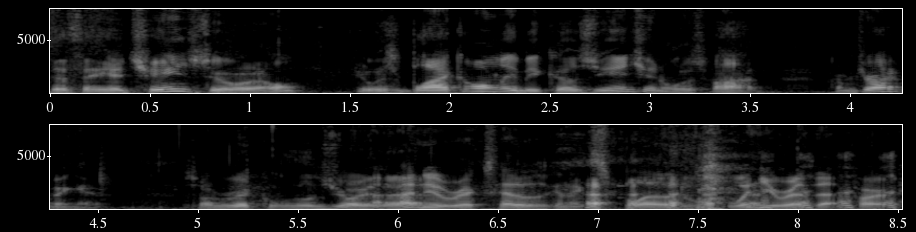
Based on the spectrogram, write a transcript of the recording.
that they had changed the oil. It was black only because the engine was hot from driving it. So Rick will enjoy that. I knew Rick's head was going to explode when you read that part.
